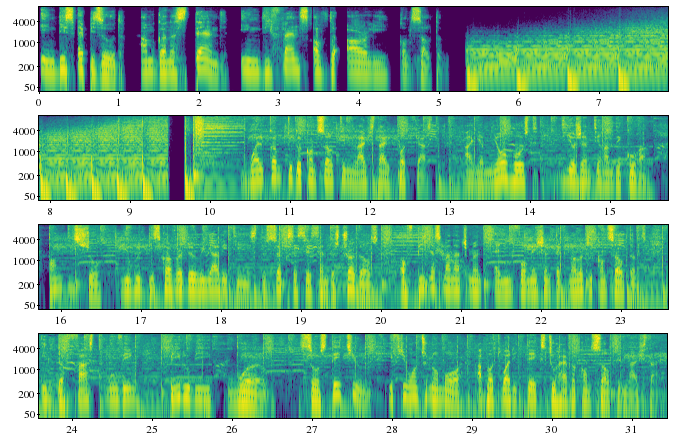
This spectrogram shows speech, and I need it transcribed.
In this episode, I'm gonna stand in defense of the hourly consultant. Welcome to the Consulting Lifestyle Podcast. I am your host, Diogène Tirandekura. On this show, you will discover the realities, the successes, and the struggles of business management and information technology consultants in the fast moving B2B world. So stay tuned if you want to know more about what it takes to have a consulting lifestyle.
